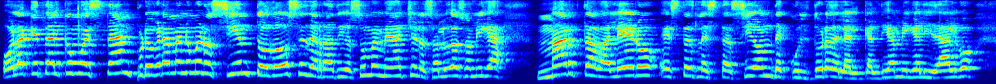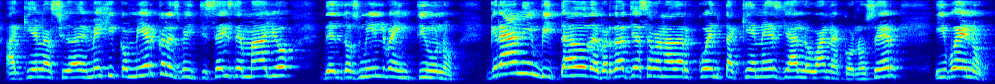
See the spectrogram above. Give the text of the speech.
Hola, ¿qué tal? ¿Cómo están? Programa número 112 de Radio Zoom MH. Los saluda su amiga Marta Valero, esta es la estación de cultura de la Alcaldía Miguel Hidalgo, aquí en la Ciudad de México, miércoles 26 de mayo del 2021. Gran invitado, de verdad ya se van a dar cuenta quién es, ya lo van a conocer. Y bueno,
